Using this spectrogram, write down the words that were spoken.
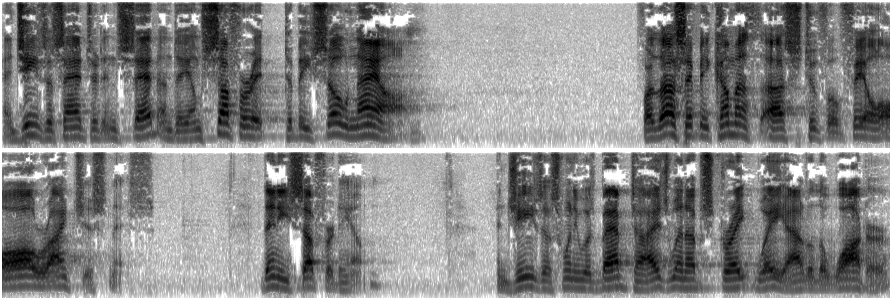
And Jesus answered and said unto him, Suffer it to be so now. For thus it becometh us to fulfill all righteousness. Then he suffered him. And Jesus, when he was baptized, went up straightway out of the water.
